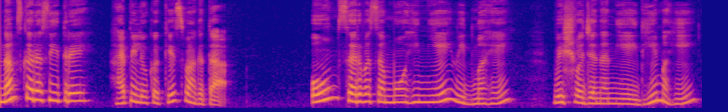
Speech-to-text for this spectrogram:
ನಮಸ್ಕಾರ ಸ್ನೇಹಿತರೆ ಹ್ಯಾಪಿ ಲೋಕಕ್ಕೆ ಸ್ವಾಗತ. ಓಂ ಸರ್ವಸಮ್ಮೋಹಿನ್ಯೇ ವಿದ್ಮಹೆ, ವಿಶ್ವಜನನ್ಯೇ ಧೀಮಹಿ,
